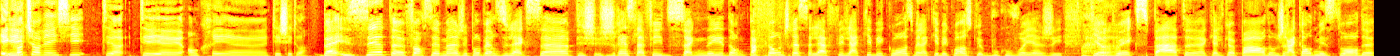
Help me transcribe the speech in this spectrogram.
Et, quand tu reviens ici, t'es es ancré, euh, t'es chez toi? Ben ici, euh, forcément, j'ai pas perdu l'accent, puis je, je reste la fille du Saguenay. Donc, par contre, je reste la fille, la québécoise, mais la québécoise qui a beaucoup voyagé, qui est un peu expat euh, à quelque part. Donc, je raconte mes histoires de,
